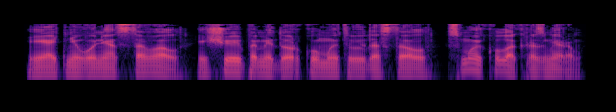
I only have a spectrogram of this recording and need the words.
И от него не отставал, еще и помидорку мытую достал, с мой кулак размером.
